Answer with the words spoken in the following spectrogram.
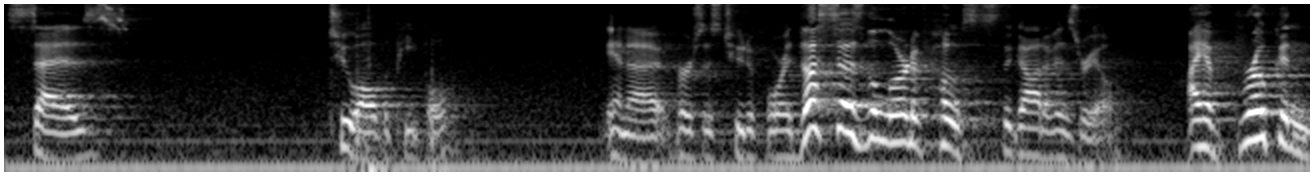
says to all the people, in uh, verses 2 to 4. Thus says the Lord of hosts, the God of Israel I have broken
